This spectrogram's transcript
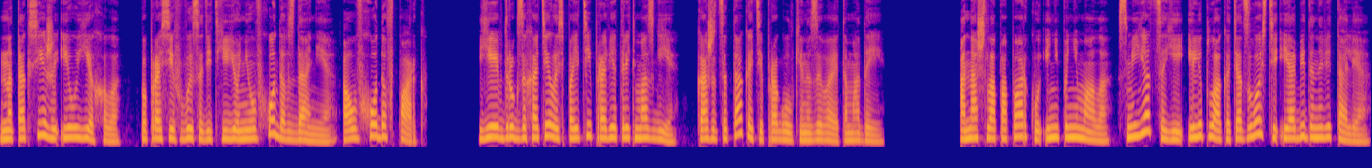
на такси же и уехала, попросив высадить ее не у входа в здание, а у входа в парк. Ей вдруг захотелось пойти проветрить мозги. Кажется, так эти прогулки называет Амадей. Она шла по парку и не понимала, смеяться ей или плакать от злости и обиды на Виталия.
